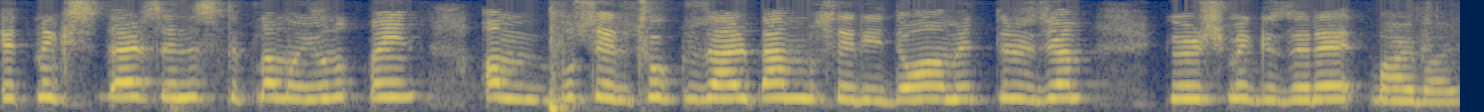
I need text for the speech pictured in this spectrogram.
etmek isterseniz tıklamayı unutmayın. Ama bu seri çok güzel. Ben bu seriyi devam ettireceğim. Görüşmek üzere. Bay bay.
